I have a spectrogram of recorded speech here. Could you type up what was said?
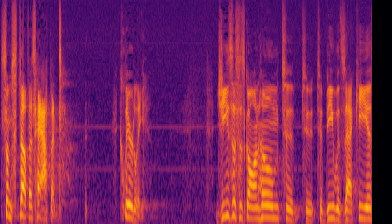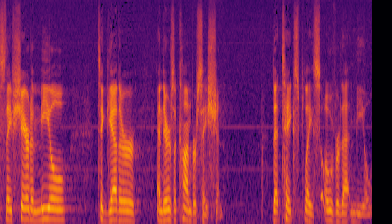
some stuff has happened. Clearly. Jesus has gone home to, to, to be with Zacchaeus. They've shared a meal together, and there's a conversation that takes place over that meal.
